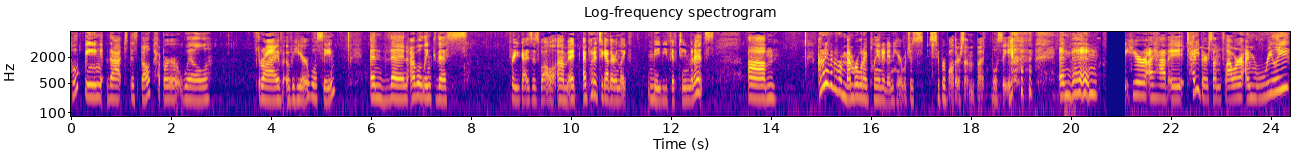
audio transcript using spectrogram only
hoping that this bell pepper will thrive over here. We'll see. And then I will link this for you guys as well. Um, it, I put it together in like maybe 15 minutes. Um, I don't even remember what I planted in here, which is super bothersome, but we'll see. and then here I have a teddy bear sunflower. I'm really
